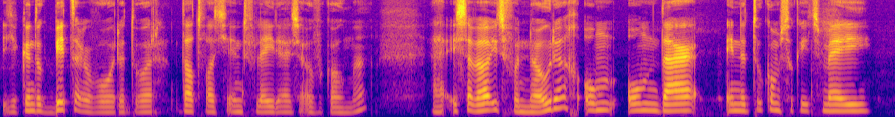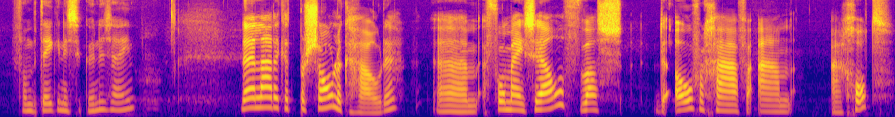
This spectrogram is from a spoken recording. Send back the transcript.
je kunt ook bitter worden door dat wat je in het verleden is overkomen. Uh, is er wel iets voor nodig om, om daar in de toekomst ook iets mee van betekenis te kunnen zijn? Nou, laat ik het persoonlijk houden. Um, voor mijzelf was de overgave aan, aan God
